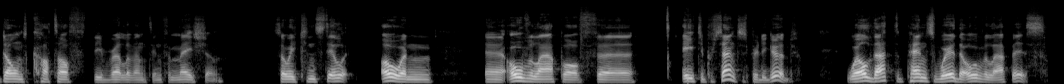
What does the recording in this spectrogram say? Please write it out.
don't cut off the relevant information. So it can still oh an uh, overlap of 80% uh, is pretty good. Well, that depends where the overlap is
